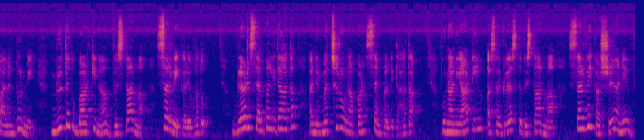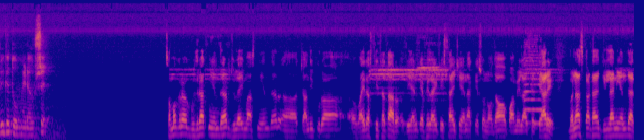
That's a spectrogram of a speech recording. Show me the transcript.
પાલનપુરની મૃતક બાળકીના વિસ્તારમાં સર્વે કર્યો હતો. બ્લડ સેમ્પલ લીધા હતા અને મચ્છરોના પણ સેમ્પલ લીધા હતા. પુનાની આ ટીમ અસરગ્રસ્ત વિસ્તારમાં સર્વે કરશે અને વિગતો મેળવશે. સમગ્ર ગુજરાતની અંદર જુલાઈ માસની અંદર ચાંદીપુરા વાયરસથી થતા જે એન્કેફેલાઇટિસ થાય છે, એના કેસો નોંધાવા પામેલા છે. ત્યારે બનાસકાંઠા જિલ્લાની અંદર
